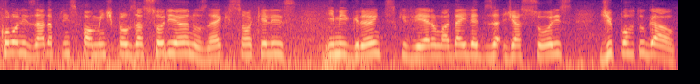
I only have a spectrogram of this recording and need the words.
colonizada principalmente pelos açorianos, né, que são aqueles imigrantes que vieram lá da ilha de Açores, de Portugal.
